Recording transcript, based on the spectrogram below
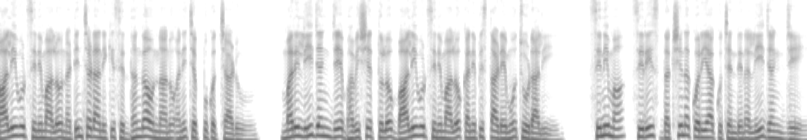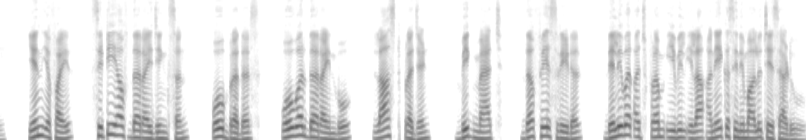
బాలీవుడ్ సినిమాలో నటించడానికి సిద్ధంగా ఉన్నాను అని చెప్పుకొచ్చాడు. మరి లీజంగ్ జే భవిష్యత్తులో బాలీవుడ్ సినిమాలో కనిపిస్తాడేమో చూడాలి. సినిమా సిరీస్ దక్షిణ కొరియాకు చెందిన లీ జంగ్ జే ఎన్ఎఫ్ఐర్ city of the rising sun O brothers over the rainbow last present big match the face reader deliver us from evil ఇలా అనేక సినిమాలు చేశాడు.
